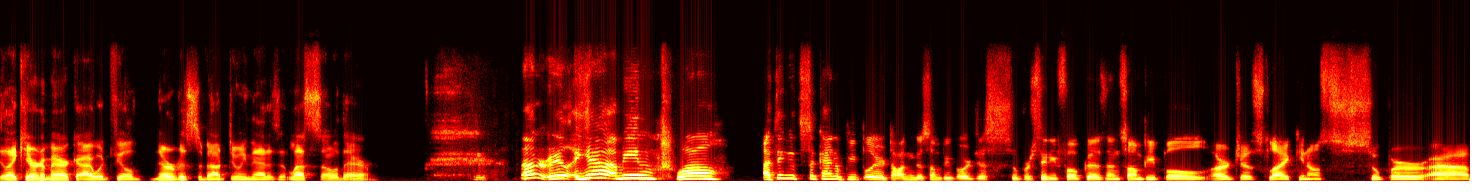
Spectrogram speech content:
like here in America? I would feel nervous about doing that. Is it less so there? Not really. Yeah, I mean, well, I think it's the kind of people you're talking to. Some people are just super city focused, and some people are just like you know super uh,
